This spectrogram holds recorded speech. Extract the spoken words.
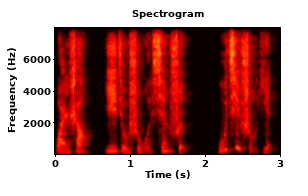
晚上依旧是我先睡，无忌守夜。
